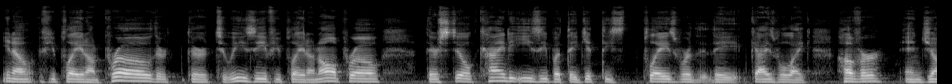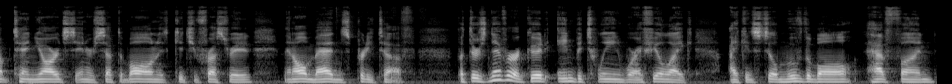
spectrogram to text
you know, if you play it on pro, they're they're too easy. If you play it on all pro, they're still kind of easy, but they get these plays where they guys will like hover and jump 10 yards to intercept the ball and it gets you frustrated. And then all Madden's pretty tough. But there's never a good in between where I feel like I can still move the ball, have fun,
